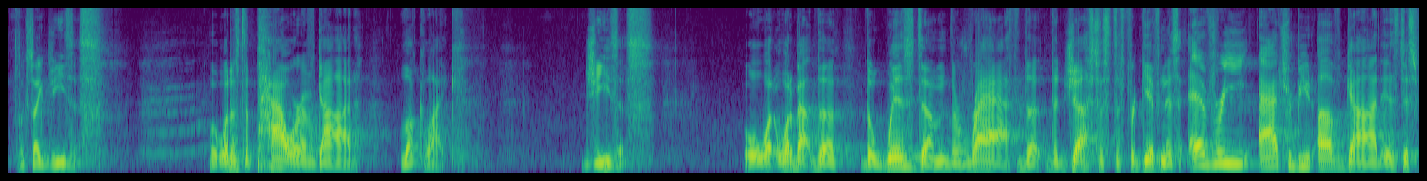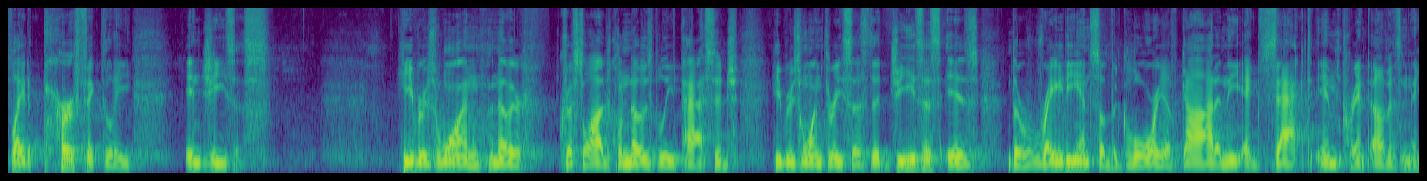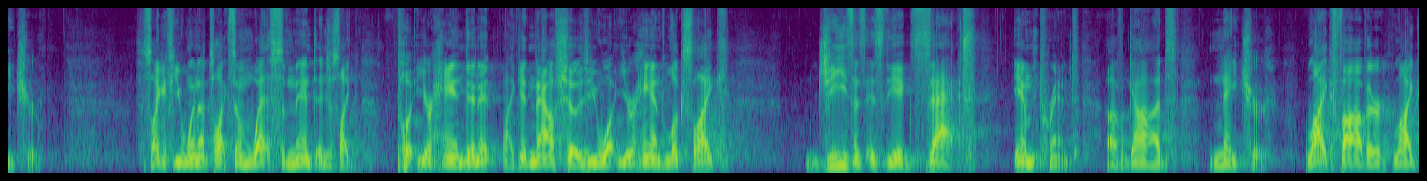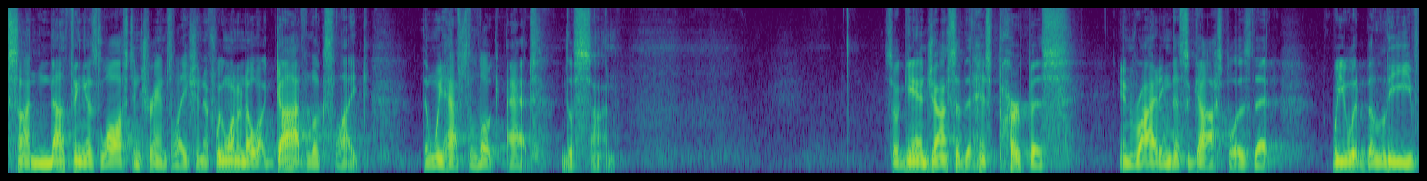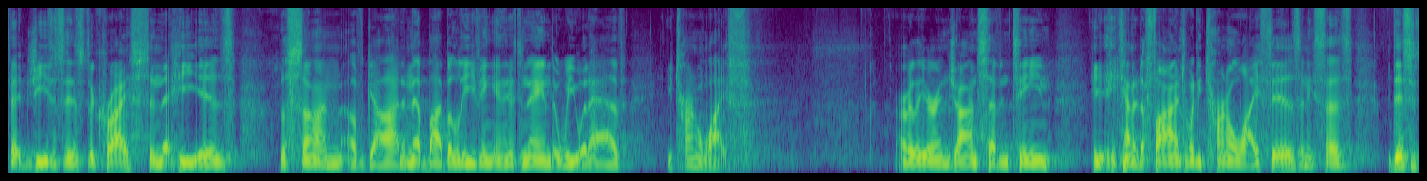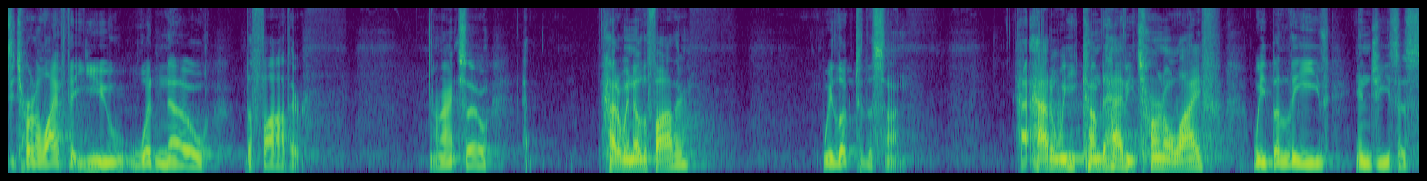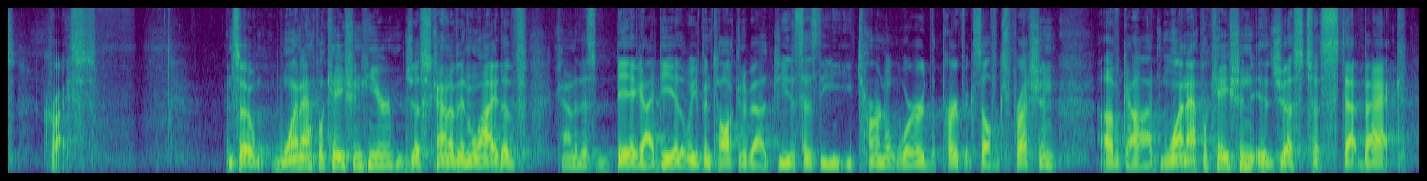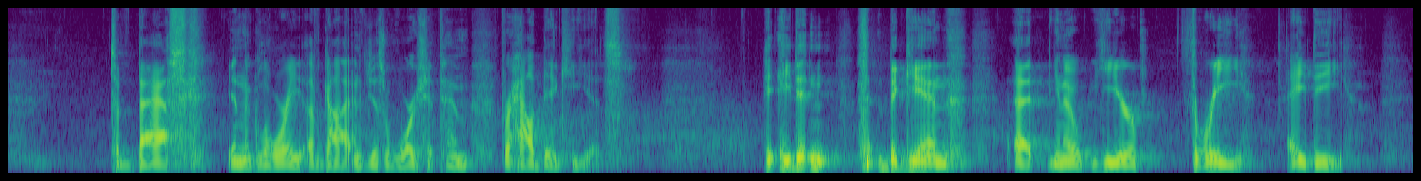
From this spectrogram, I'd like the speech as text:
It looks like Jesus. What, what does the power of God look like? Jesus. Well, what, what about the, the wisdom, the wrath, the, the justice, the forgiveness? Every attribute of God is displayed perfectly in Jesus. Hebrews 1, another Christological nosebleed passage, Hebrews 1 3 says that Jesus is the radiance of the glory of God and the exact imprint of his nature. It's like if you went up to like some wet cement and just like put your hand in it, like it now shows you what your hand looks like. Jesus is the exact imprint of God's nature. Like Father, like Son, nothing is lost in translation. If we want to know what God looks like, then we have to look at the Son. So again, John said that his purpose in writing this gospel is that we would believe that Jesus is the Christ and that he is the Son of God, and that by believing in his name that we would have eternal life. Earlier in John 17, he, he kind of defines what eternal life is, and he says, This is eternal life that you would know the Father. All right, so how do we know the Father? We look to the Son. How do we come to have eternal life? We believe in Jesus Christ. And so, one application here, just kind of in light of kind of this big idea that we've been talking about, Jesus as the eternal word, the perfect self expression of God. One application is just to step back, to bask in the glory of God, and just worship Him for how big He is. He, he didn't begin at, you know, year 3 AD.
